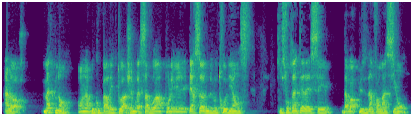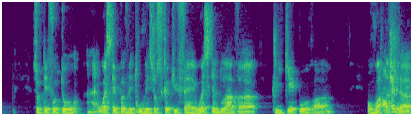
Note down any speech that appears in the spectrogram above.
Alors, maintenant, on a beaucoup parlé de toi. J'aimerais savoir pour les personnes de notre audience qui sont intéressées d'avoir plus d'informations sur tes photos, hein, où est-ce qu'elles peuvent les trouver, sur ce que tu fais, où est-ce qu'elles doivent euh, cliquer pour, euh, pour voir ta chaîne euh,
